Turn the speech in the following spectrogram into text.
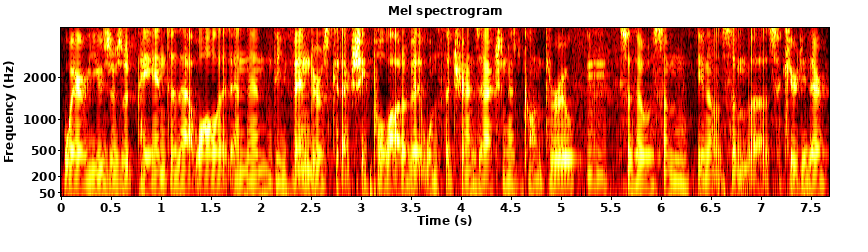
where users would pay into that wallet and then the vendors could actually pull out of it once the transaction had gone through. Mm-hmm. So there was some, you know, some uh, security there.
